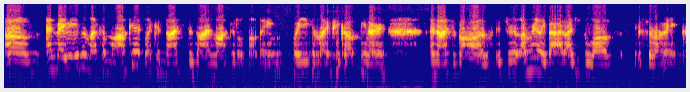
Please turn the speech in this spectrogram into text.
Um, and maybe even like a market, like a nice design market or something, where you can like pick up, you know, a nice vase. It's real. I'm really bad. I just love ceramics.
